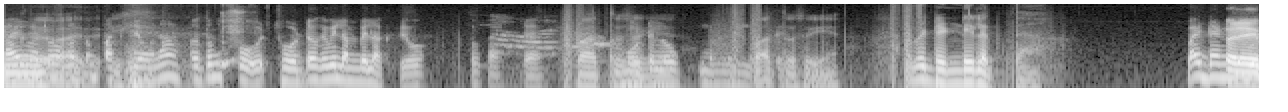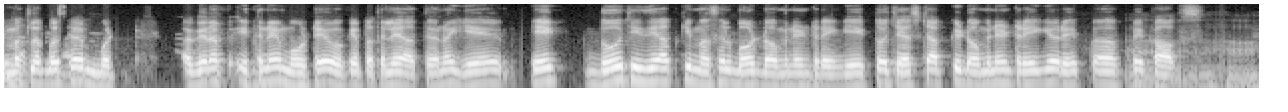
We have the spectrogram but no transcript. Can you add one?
भाई मतलब अगर तुम पतले हो ना तो तुम छोटे होके भी लंबे लगते हो तो फैक्ट है। बात तो मोटे लोग लंबे नहीं बात तो सही है। अबे डंडे लगता है। भाई डंडे अरे मतलब बस अगर आप इतने मोटे होके पतले आते हो ना ये एक दो चीज़ें आपकी मसल बहुत डोमिनेंट रहेंगी। एक तो चेस्ट आपकी डोमिनेंट रहेगी और एक आप पे काफ्स हाँ हाँ।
